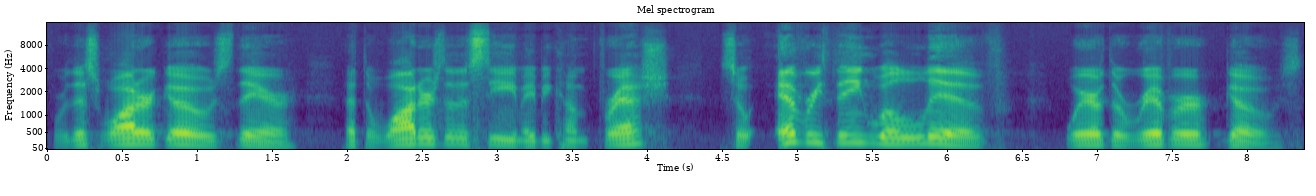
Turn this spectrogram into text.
for this water goes there, that the waters of the sea may become fresh, so everything will live where the river goes.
